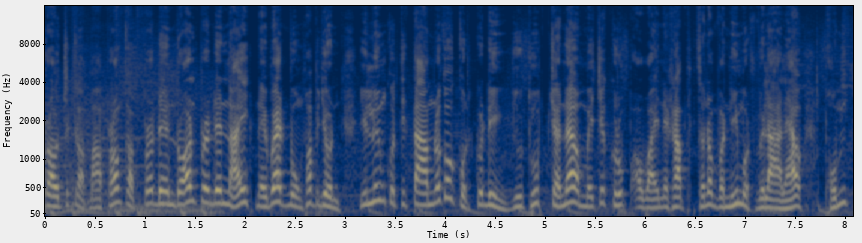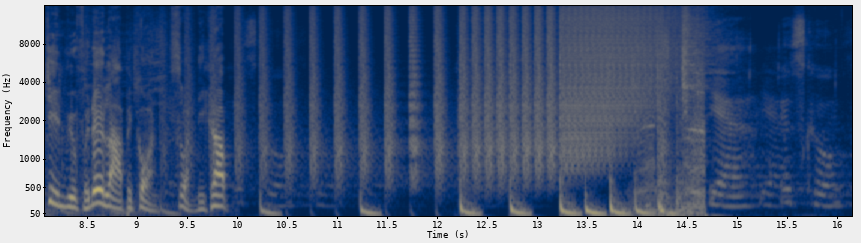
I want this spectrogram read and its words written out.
เราจะกลับมาพร้อมกับประเด็นร้อนประเด็นไหนในแวดวงภาพยนตร์อย่าลืมกดติดตามแล้วก็กดกระดิ่ง YouTube Channel Major Group เอาไว้นะครับสำหรับวันนี้หมดเวลาแล้ว ผมจีนวิวเฟเดอร์ลาไปก่อน สวัสดีครับ Yeah, it's cool.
